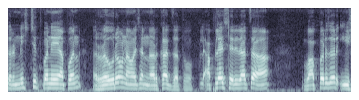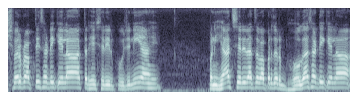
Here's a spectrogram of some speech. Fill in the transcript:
तर निश्चितपणे आपण रौरव नावाच्या नरकात जातो. आपल्या- आपल्या शरीराचा वापर जर ईश्वर प्राप्तीसाठी केला तर हे शरीर पूजनीय आहे. पण ह्याच शरीराचा वापर जर भोगासाठी केला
